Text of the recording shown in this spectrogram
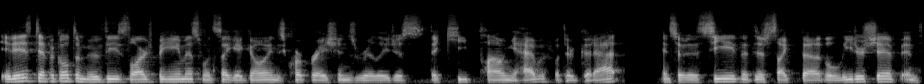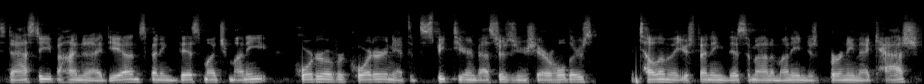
It is difficult to move these large behemoths once they get going. These corporations really just they keep plowing ahead with what they're good at. And so to see that there's like the the leadership and tenacity behind an idea and spending this much money quarter over quarter, and you have to speak to your investors and your shareholders and tell them that you're spending this amount of money and just burning that cash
